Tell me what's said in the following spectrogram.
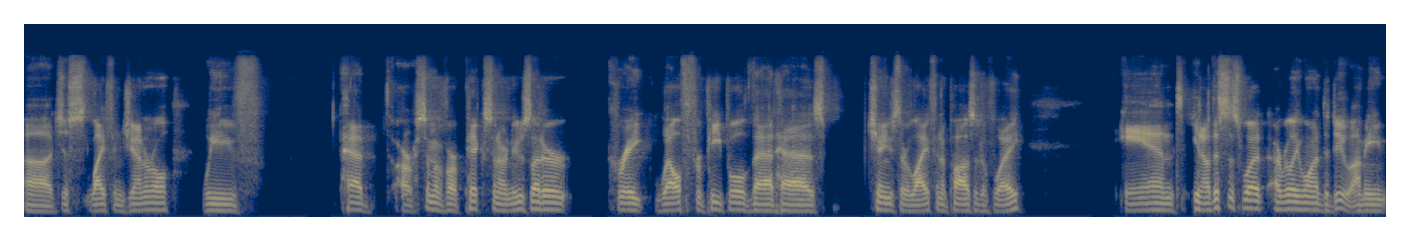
uh, just life in general. We've had our some of our picks in our newsletter create wealth for people that has changed their life in a positive way. And you know, this is what I really wanted to do. I mean,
